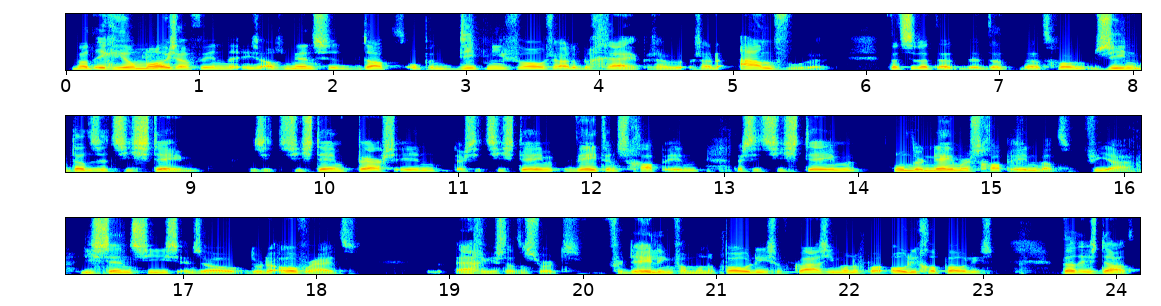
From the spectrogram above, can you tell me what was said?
wat ik heel mooi zou vinden, is als mensen dat op een diep niveau zouden begrijpen, zouden, aanvoelen. Dat ze dat, dat, dat, dat gewoon zien, dat is het systeem. Er zit systeempers in, er zit systeemwetenschap in, er zit systeemondernemerschap in, wat via licenties en zo door de overheid Eigenlijk is dat een soort verdeling van monopolies of quasi-oligopolies. Dat is dat.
